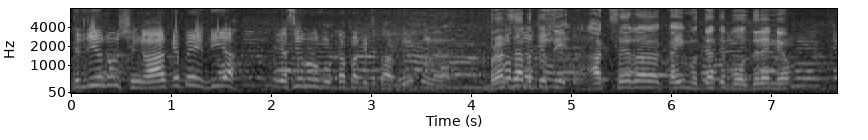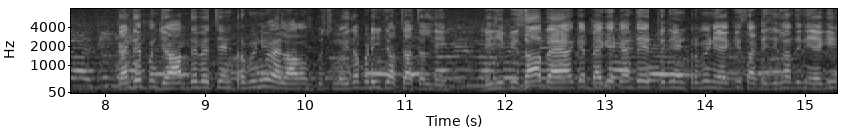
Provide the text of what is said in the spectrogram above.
ਦਿੱਲੀ ਉਹਨਾਂ ਨੂੰ ਸ਼ਿੰਗਾਰ ਕੇ ਭੇਜਦੀ ਆ ਤੇ ਅਸੀਂ ਉਹਨਾਂ ਨੂੰ ਵੋਟਾਂ ਪਾ ਕੇ ਜਿਤਾ ਦੇਵਾਂਗੇ। ਬਰਾੜ ਸਾਹਿਬ ਤੁਸੀਂ ਅਕਸਰ ਕਈ ਮੁੱਦਿਆਂ ਤੇ ਬੋਲਦੇ ਰਹਿੰਦੇ ਹੋ। ਕਹਿੰਦੇ ਪੰਜਾਬ ਦੇ ਵਿੱਚ ਇੰਟਰਵਿਊ ਨਹੀਂ ਹੋਇਆ ਲਾਰੈਂਸ ਬਿਸ਼ਨੋਈ ਦਾ ਬੜੀ ਚਰਚਾ ਚੱਲੀ ਡੀਜੀਪੀ ਸਾਹਿਬ ਆਇਆ ਕਿ ਬਹਿ ਕੇ ਕਹਿੰਦੇ ਇੱਥੇ ਦੀ ਇੰਟਰਵਿਊ ਨਹੀਂ ਹੈਗੀ ਸਾਡੇ ਜ਼ਿਲ੍ਹਾ ਦੀ ਨਹੀਂ ਹੈਗੀ।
